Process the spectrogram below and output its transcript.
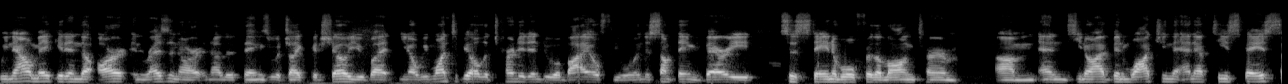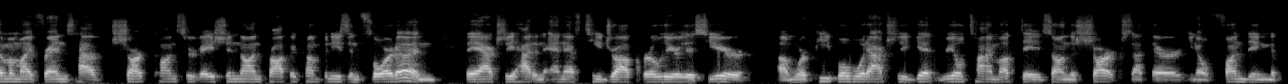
we now make it into art and resin art and other things, which I could show you. But, you know, we want to be able to turn it into a biofuel, into something very sustainable for the long term. Um, and you know, I've been watching the NFT space. Some of my friends have shark conservation nonprofit companies in Florida, and they actually had an NFT drop earlier this year um, where people would actually get real time updates on the sharks that they're you know funding the,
